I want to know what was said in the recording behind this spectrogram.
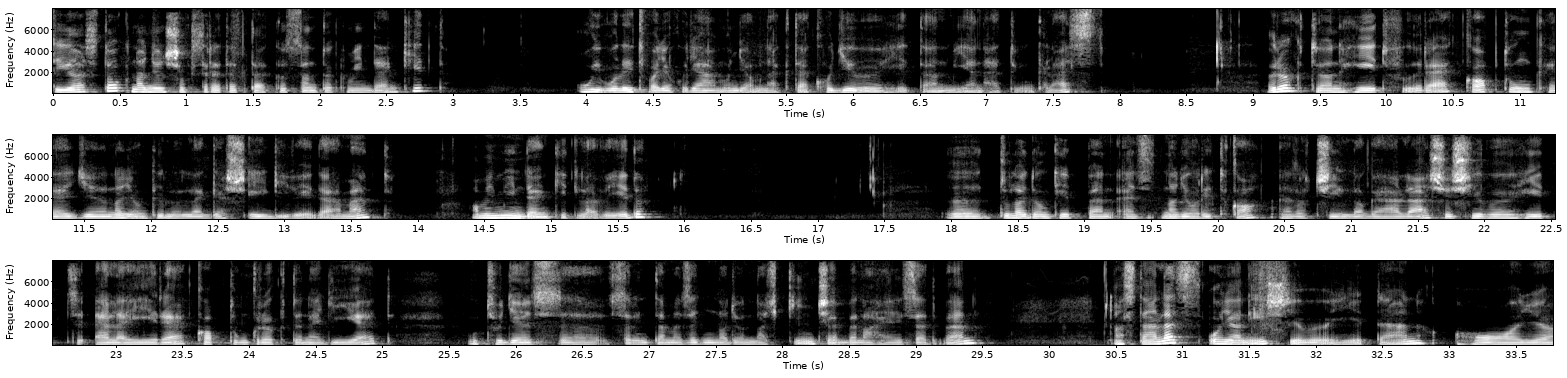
Sziasztok! Nagyon sok szeretettel köszöntök mindenkit. Újból itt vagyok, hogy elmondjam nektek, hogy jövő héten milyen hetünk lesz. Rögtön hétfőre kaptunk egy nagyon különleges égi védelmet, ami mindenkit levéd. Tulajdonképpen ez nagyon ritka, ez a csillagállás, és jövő hét elejére kaptunk rögtön egy ilyet, úgyhogy ez szerintem ez egy nagyon nagy kincs ebben a helyzetben. Aztán lesz olyan is jövő héten, hogy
